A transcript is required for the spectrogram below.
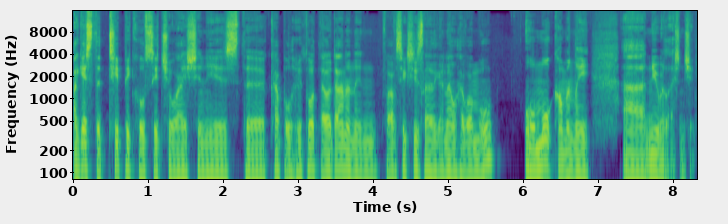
I guess the typical situation is the couple who thought they were done and then five or six years later they go, no, we'll have one more. Or more commonly, uh, new relationship.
